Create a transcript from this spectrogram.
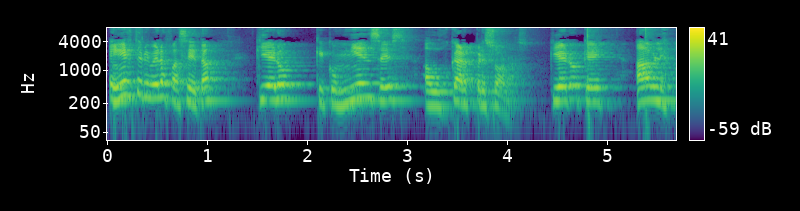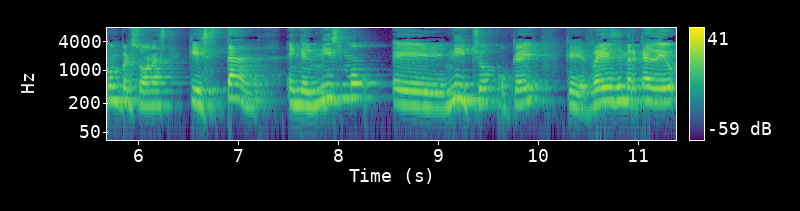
en esta primera faceta, quiero que comiences a buscar personas. Quiero que hables con personas que están en el mismo eh, nicho, ¿ok? Que redes de mercadeo,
